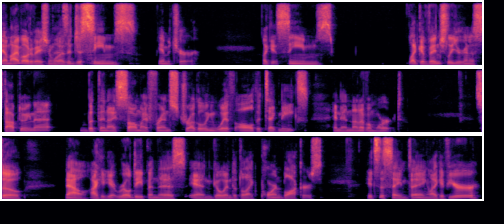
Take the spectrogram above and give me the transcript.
yeah, my motivation was it just seems immature. Like it seems like eventually you're going to stop doing that. But then I saw my friends struggling with all the techniques and then none of them worked. So now I could get real deep in this and go into the like porn blockers. It's the same thing. Like if you're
